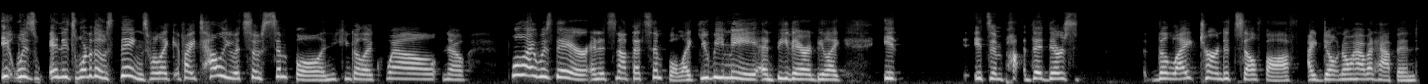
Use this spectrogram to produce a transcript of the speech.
it was and it's one of those things where like if i tell you it's so simple and you can go like well no. Well i was there and it's not that simple. Like you be me and be there and be like it it's impo- there's the light turned itself off. I don't know how it happened,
